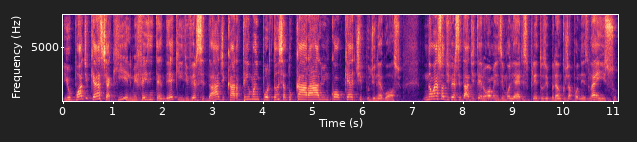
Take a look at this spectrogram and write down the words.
E o podcast aqui, ele me fez entender que diversidade, cara, tem uma importância do caralho em qualquer tipo de negócio. Não é só diversidade de ter homens e mulheres, pretos e brancos, japoneses, não é isso.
